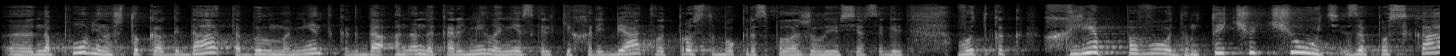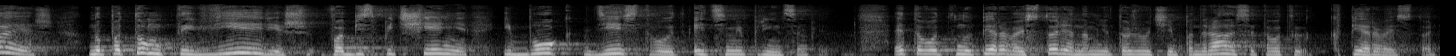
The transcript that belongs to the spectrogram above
э, напомнил, что когда-то был момент, когда она накормила нескольких ребят, вот просто Бог расположил ее сердце, говорит, вот как хлеб по водам, ты чуть-чуть запускаешь, но потом ты веришь в обеспечение, и Бог действует этими принципами. Это вот ну, первая история, она мне тоже очень понравилась, это вот к первой истории.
